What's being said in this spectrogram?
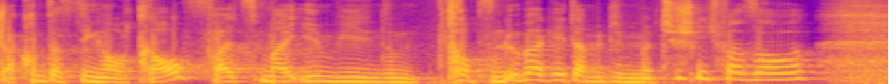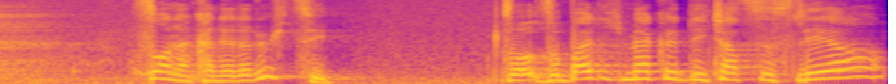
Da kommt das Ding auch drauf, falls mal irgendwie ein Tropfen übergeht, damit ich meinen Tisch nicht versaue. So, und dann kann der da durchziehen. So, sobald ich merke, die Tasse ist leer,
